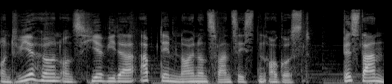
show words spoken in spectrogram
Und wir hören uns hier wieder ab dem 29. August. Bis dann!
